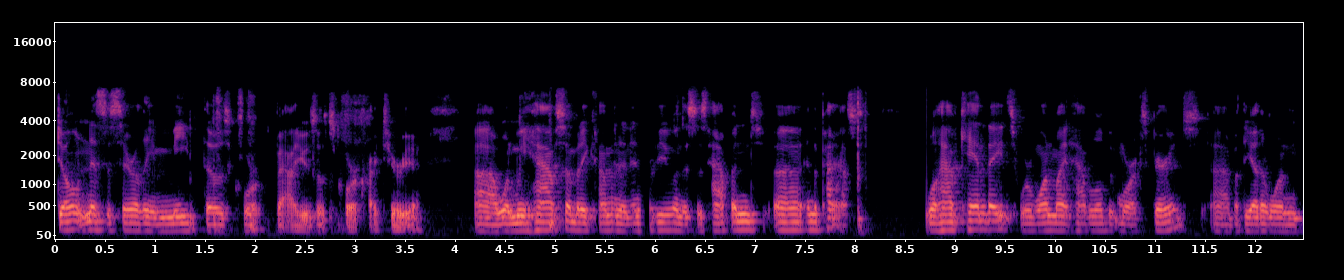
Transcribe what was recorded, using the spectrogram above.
don't necessarily meet those core values, those core criteria. Uh, when we have somebody come in an interview, and this has happened uh, in the past, we'll have candidates where one might have a little bit more experience, uh, but the other one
